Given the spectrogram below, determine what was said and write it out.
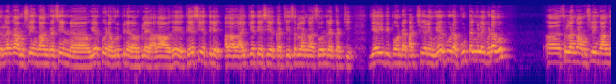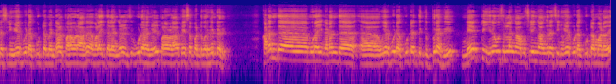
ஸ்ரீலங்கா முஸ்லீம் காங்கிரஸின் உயர்பீட உறுப்பினர் அவர்களே அதாவது தேசியத்திலே அதாவது ஐக்கிய தேசிய கட்சி ஸ்ரீலங்கா சுதந்திர கட்சி ஜேவிபி போன்ற கட்சிகளின் உயர்பீட கூட்டங்களை விடவும் ஸ்ரீலங்கா முஸ்லீம் காங்கிரஸின் உயர்பீட கூட்டம் என்றால் பரவலாக வலைத்தளங்கள் ஊடகங்களில் பரவலாக பேசப்பட்டு வருகின்றது. கடந்த முறை நடந்த உயர்பீட கூட்டத்துக்கு பிறகு நேற்று இரவு ஸ்ரீலங்கா முஸ்லீம் காங்கிரஸின் உயர்பீட கூட்டமானது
